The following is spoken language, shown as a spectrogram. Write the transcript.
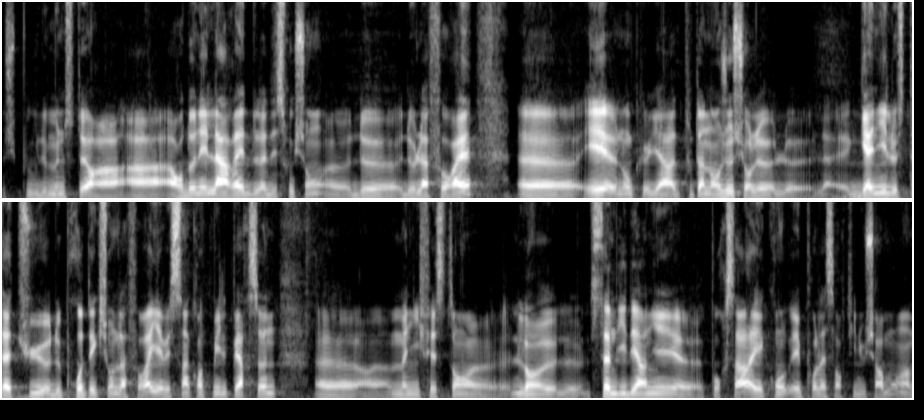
je Münster a, ordonné l'arrêt de la destruction euh, de, la forêt. Euh, et donc, il y a tout un enjeu sur gagner le statut de protection de la forêt. Il y avait 50 000 personnes manifestant le, samedi dernier pour ça et, pour la sortie du charbon. Hein.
